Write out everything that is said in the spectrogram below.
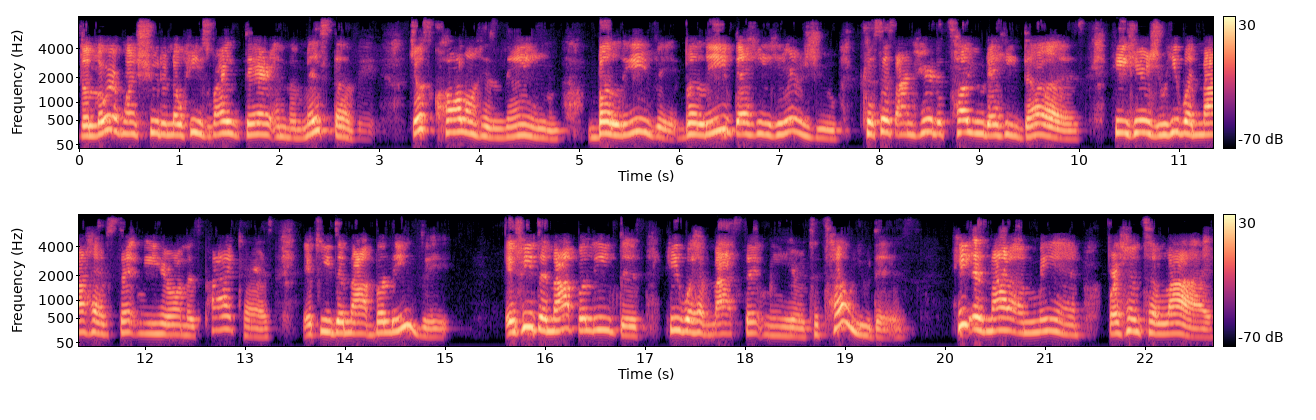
The Lord wants you to know He's right there in the midst of it. Just call on his name. Believe it. Believe that he hears you. Because since I'm here to tell you that he does, he hears you. He would not have sent me here on this podcast if he did not believe it. If he did not believe this, he would have not sent me here to tell you this. He is not a man for him to lie,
